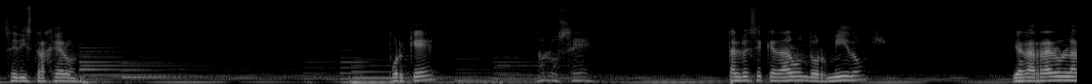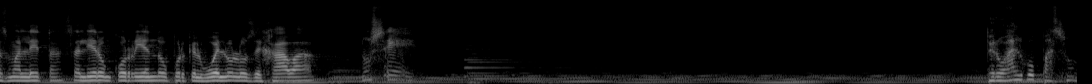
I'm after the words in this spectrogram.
se distrajeron. ¿Por qué? No lo sé. Tal vez se quedaron dormidos y agarraron las maletas, salieron corriendo porque el vuelo los dejaba. No sé. Pero algo pasó.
